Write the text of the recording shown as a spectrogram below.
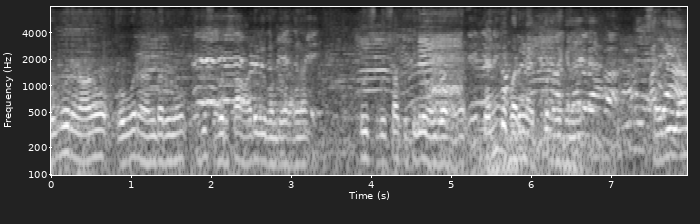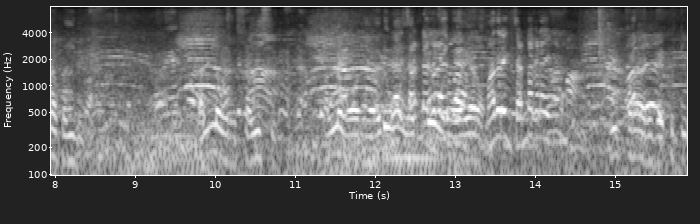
ஒவ்வொரு நாளும் ஒவ்வொரு நண்பர்களும் புதுசு புதுசாக ஆடுகள் கொண்டு வராங்க. புதுசு புதுசாக குட்டிகள் கொண்டு வராங்க. கொம்பு பாருங்கள் எப்படி இருக்குன்னு. சரியான கொம்பு. நல்ல ஒரு சைஸு நல்ல ஒரு நெடுவும் மதுரைக்கு சண்டை கடை சூப்பராக இருக்குது குட்டி.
